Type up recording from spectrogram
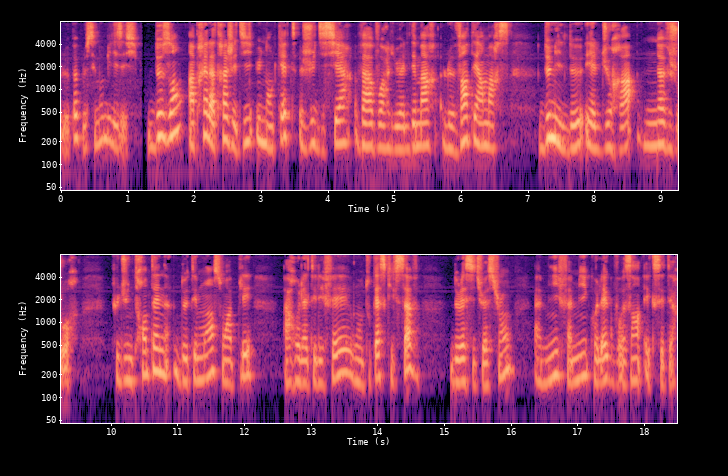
le peuple s'est mobilisé. Deux ans après la tragédie, une enquête judiciaire va avoir lieu. Elle démarre le 21 mars 2002 et elle durera neuf jours. Plus d'une trentaine de témoins sont appelés à relater les faits, ou en tout cas ce qu'ils savent, de la situation, amis, famille, collègues, voisins, etc.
